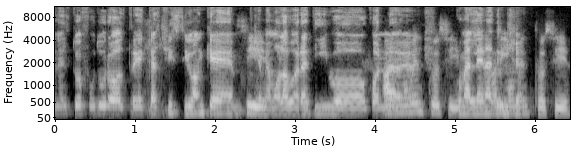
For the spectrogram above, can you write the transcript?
nel tuo futuro, oltre che calcistico, anche Sì. chiamiamo lavorativo con, Al eh, momento sì, come al allenatrice. momento sì,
